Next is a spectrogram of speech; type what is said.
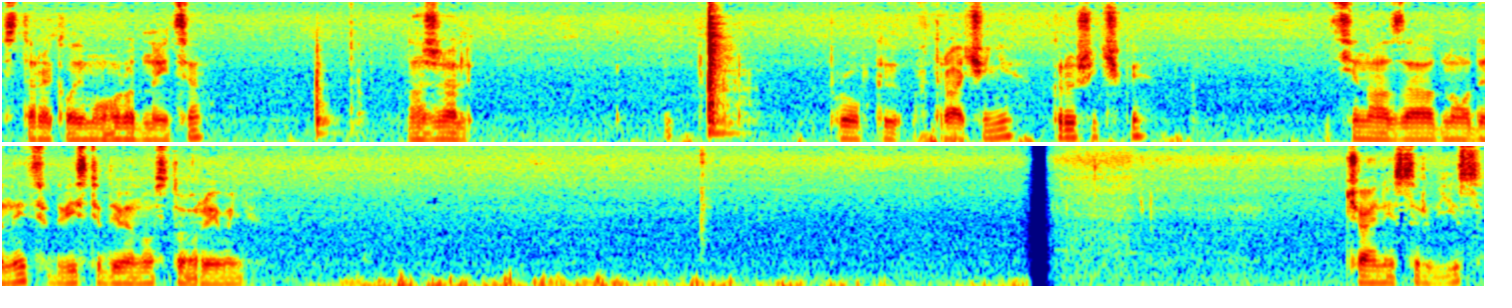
Старе клеймо городниця. На жаль, пробки втрачені кришечки. Ціна за одну одиницю 290 гривень. Чайний сервіс.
